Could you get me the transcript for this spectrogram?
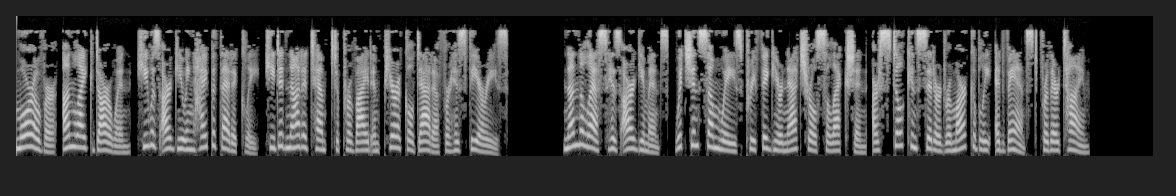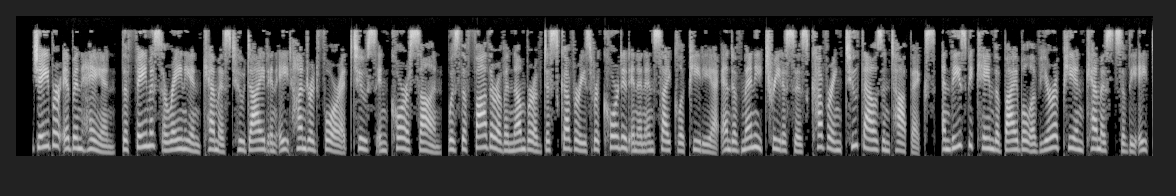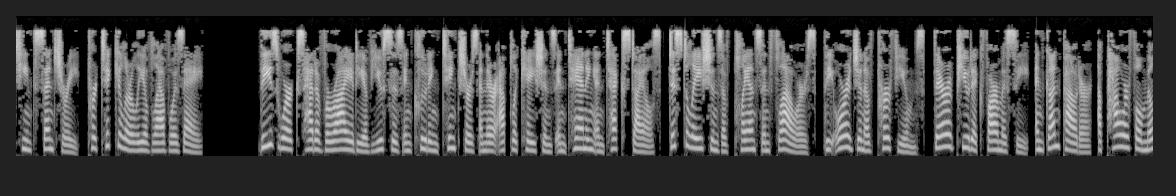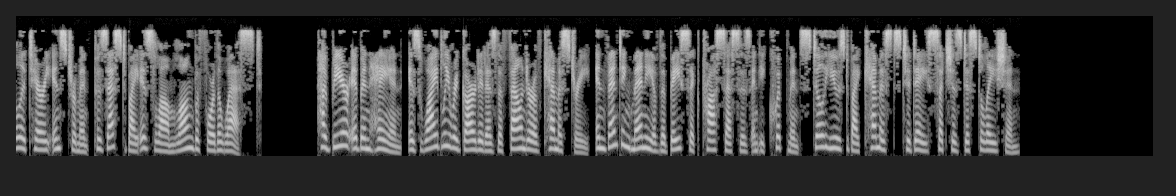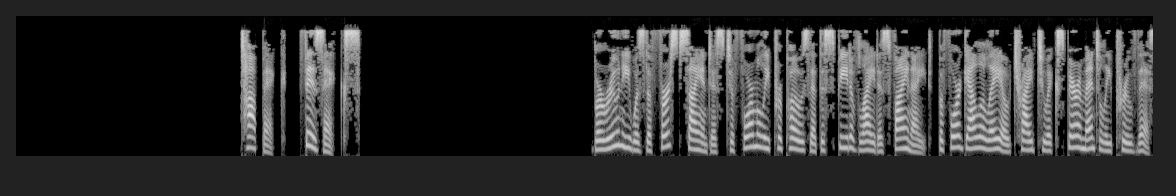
Moreover, unlike Darwin, he was arguing hypothetically, he did not attempt to provide empirical data for his theories. Nonetheless his arguments, which in some ways prefigure natural selection, are still considered remarkably advanced for their time. Jabir ibn Hayyan, the famous Iranian chemist who died in 804 at Tus in Khorasan, was the father of a number of discoveries recorded in an encyclopedia and of many treatises covering 2,000 topics, and these became the Bible of European chemists of the 18th century, particularly of Lavoisier. These works had a variety of uses including tinctures and their applications in tanning and textiles, distillations of plants and flowers, the origin of perfumes, therapeutic pharmacy, and gunpowder, a powerful military instrument possessed by Islam long before the West. Habir ibn Hayyan, is widely regarded as the founder of chemistry, inventing many of the basic processes and equipment still used by chemists today such as distillation. Topic: Physics. Biruni was the first scientist to formally propose that the speed of light is finite, before Galileo tried to experimentally prove this.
